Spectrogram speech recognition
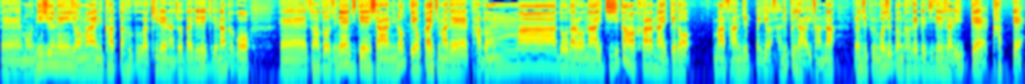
えー、もう20年以上前に買った服が綺麗な状態でできて、なんかこう、えー、その当時ね、自転車に乗って四日市まで、多分、まあ、どうだろうな、1時間はかからないけど、まあ30分、いや、30分じゃいかんな。40分、50分かけて自転車で行って、買って、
